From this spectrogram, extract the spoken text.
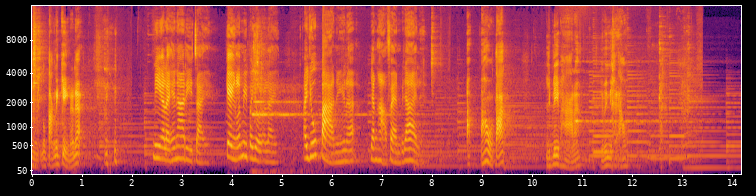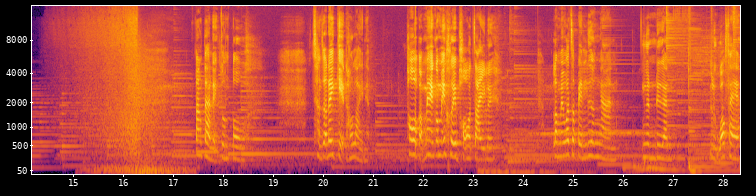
มน้องตั๊กนี่เก่งนะเนี่ย มีอะไรให้น่าดีใจ เก่งแล้วมีประโยชน์อะไร อายุป่านี้แล้วยังหาแฟนไม่ได้เลย อ้าวอ้าวตั๊กรีบๆหานะเดี๋ยวไม่มีใครเอา ตั้งแต่เล็กจนโต ฉันจะได้เกรดเท่าไหร่เนี่ย พ่อกับแม่ก็ไม่เคยพอใจเลย เราไม่ว่าจะเป็นเรื่องงานเงินเดือน หรือว่าแฟน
